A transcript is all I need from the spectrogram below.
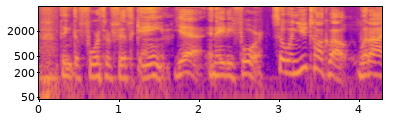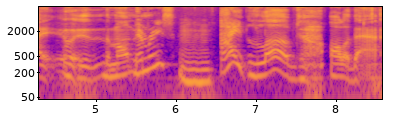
I think, the fourth or fifth game. Yeah, in '84. So when you talk about what I, the mo- memories, mm-hmm. I loved all of that.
